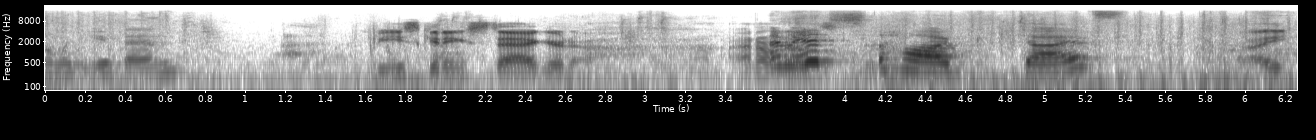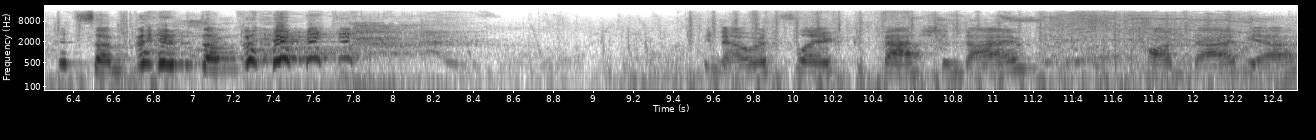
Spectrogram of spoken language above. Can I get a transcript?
I'm with Ethan. Beast getting staggered. I don't I know. mean, it's hog dive. I, It's something. It's something. you know, it's like fashion dive, hog dive. Yeah.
